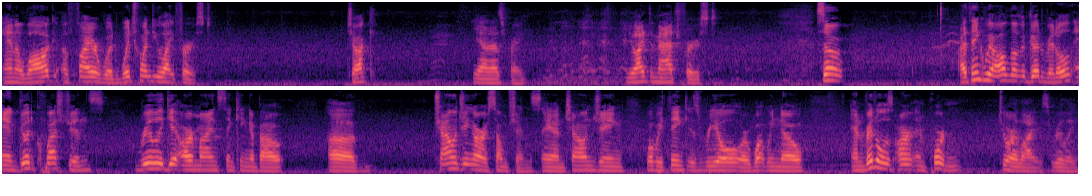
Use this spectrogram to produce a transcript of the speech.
and a log of firewood. Which one do you light first? Chuck? Yeah, that's right. You light the match first. So, I think we all love a good riddle, and good questions really get our minds thinking about uh, challenging our assumptions and challenging what we think is real or what we know. And riddles aren't important to our lives, really.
